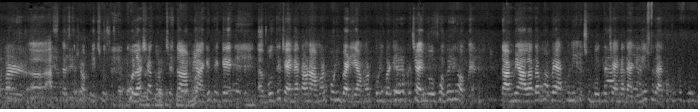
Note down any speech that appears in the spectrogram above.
আবার আস্তে আস্তে সবকিছু খোলাসা করছে। তো আমি আগে থেকে বলতে চাই না কারণ আমার পরিবারই আমার পরিবার যেভাবে চাইবে ওভাবেই হবে। তো আমি আলাদাভাবে এখনই কিছু বলতে চাই না দাগি নিয়ে শুধু এতটুকু বলব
